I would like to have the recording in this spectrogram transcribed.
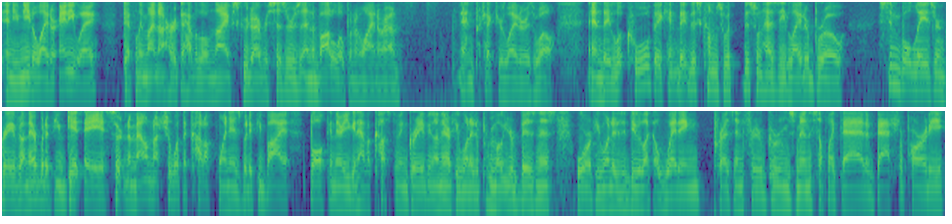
and you need a lighter anyway, definitely might not hurt to have a little knife, screwdriver, scissors, and a bottle opener lying around and protect your lighter as well. And they look cool. They can. They, this comes with. This one has the LighterBro symbol laser engraved on there, but if you get a certain amount, I'm not sure what the cutoff point is, but if you buy bulk in there, you can have a custom engraving on there if you wanted to promote your business or if you wanted to do like a wedding present for your groomsmen and stuff like that, a bachelor party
